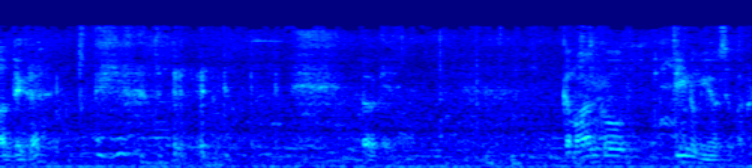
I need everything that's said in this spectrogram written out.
अब दिख रहा है ओके कमान को तीन उंगलियों से पकड़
